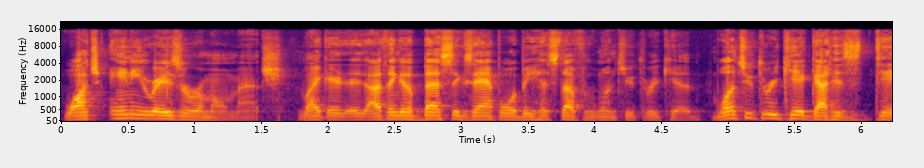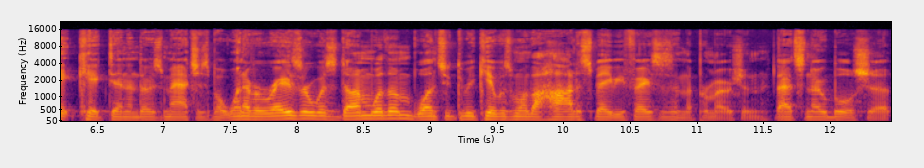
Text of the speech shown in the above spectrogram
Watch any Razor Ramon match. Like, I think the best example would be his stuff with 123 Kid. 123 Kid got his dick kicked in in those matches, but whenever Razor was done with him, 123 Kid was one of the hottest baby faces in the promotion. That's no bullshit.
